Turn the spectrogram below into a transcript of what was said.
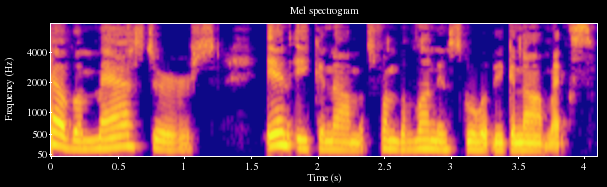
have a master's in economics from the London School of Economics,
